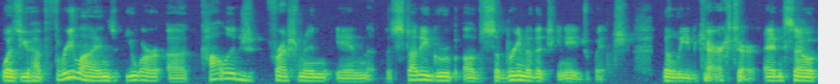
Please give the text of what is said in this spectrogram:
was you have three lines. You are a college freshman in the study group of Sabrina the Teenage Witch, the lead character, and so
